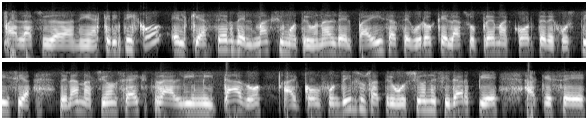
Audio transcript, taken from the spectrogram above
a la ciudadanía. Criticó el quehacer del máximo tribunal del país, aseguró que la Suprema Corte de Justicia de la Nación se ha extralimitado al confundir sus atribuciones y dar pie a que se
